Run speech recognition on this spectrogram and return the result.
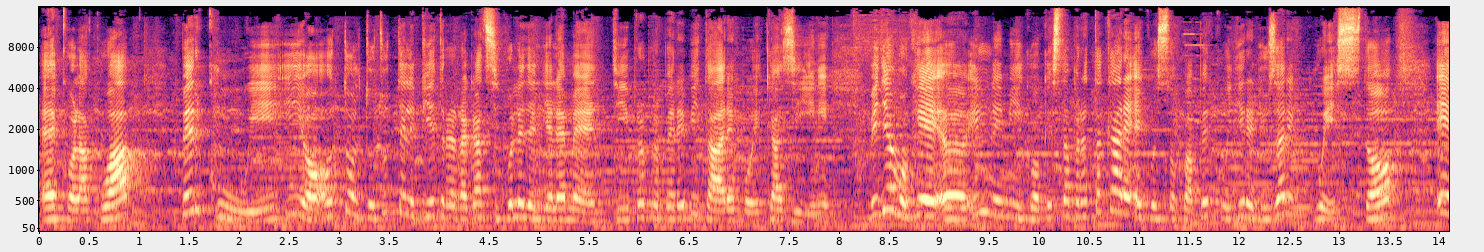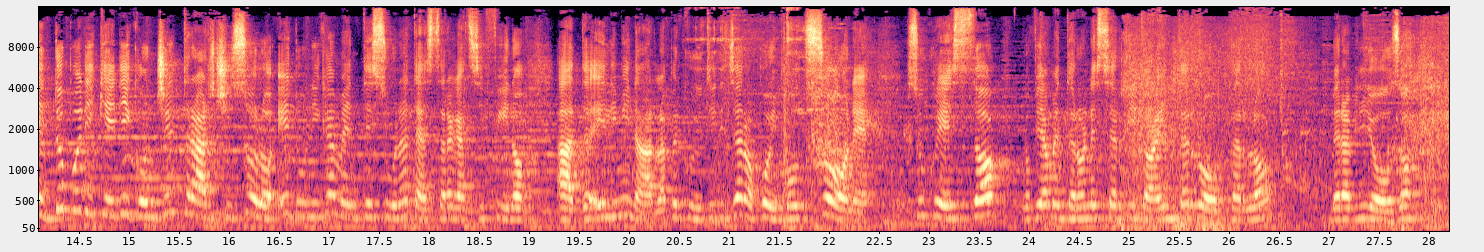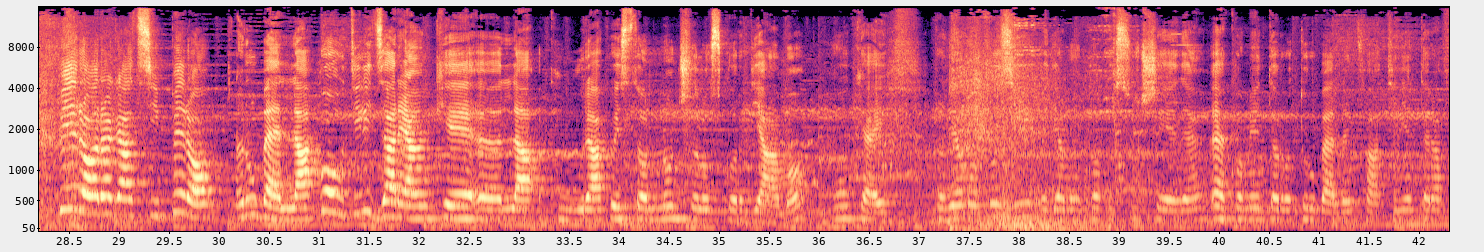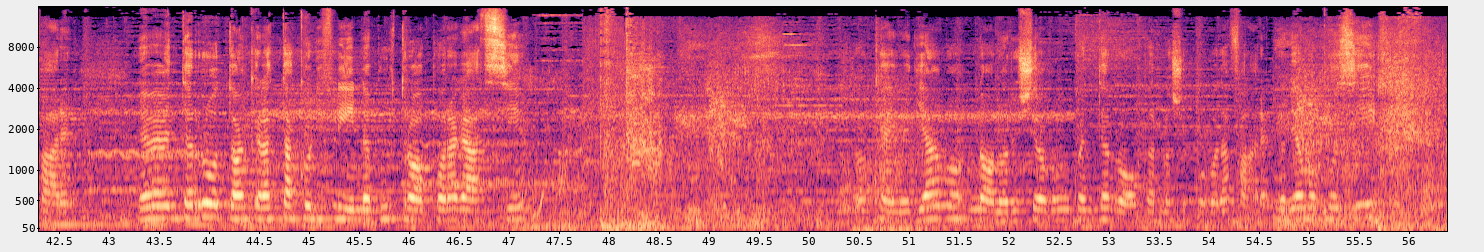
Eccola qua per cui io ho tolto tutte le pietre ragazzi quelle degli elementi proprio per evitare poi casini. Vediamo che eh, il nemico che sta per attaccare è questo qua per cui direi di usare questo e dopodiché di concentrarci solo ed unicamente su una testa ragazzi fino ad eliminarla per cui utilizzerò poi Monsone su questo. Ovviamente non è servito a interromperlo. Meraviglioso però ragazzi, però Rubella può utilizzare anche eh, la cura, questo non ce lo scordiamo. Ok, proviamo così, vediamo un po' che succede. Ecco, mi ha interrotto Rubella, infatti, niente da fare. Mi aveva interrotto anche l'attacco di Flynn, purtroppo, ragazzi. Ok, vediamo. No, non riuscirò comunque a interromperlo, c'è poco da fare. Proviamo così.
